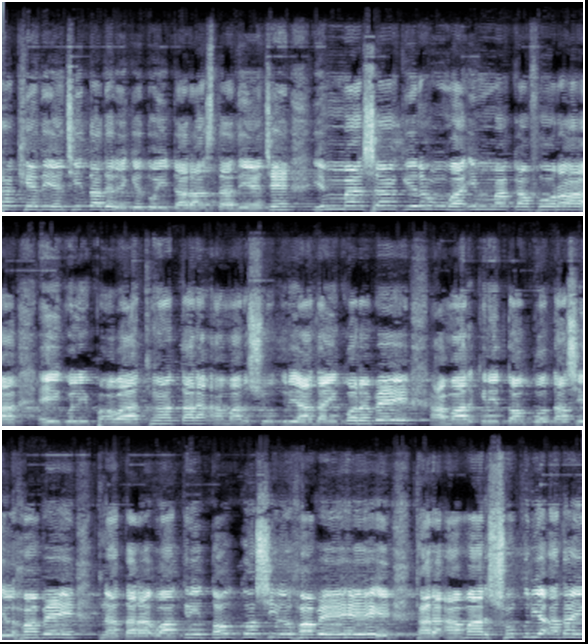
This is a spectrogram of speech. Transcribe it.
দেখিয়ে দিয়েছি, তাদেরকে দুইটা রাস্তা দিয়েছে। ইম্মা শাকিরম ওয়া ইম্মা কাফুরা। এইগুলি পাওয়া তারা আমার শুক্রিয়া আদায় করবে, আমার কৃতজ্ঞতাশীল হবে, না তারা অকৃতজ্ঞশীল হবে, তারা আমার শুক্রিয়া আদায়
